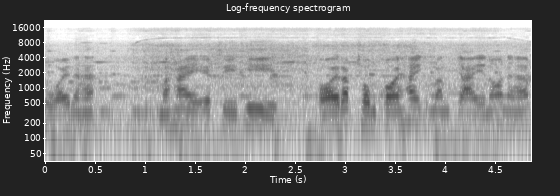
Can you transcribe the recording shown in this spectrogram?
สวยๆนะฮะมาให้ FC ที่คอยรับชมคอยให้กำลังใจเนาะนะครับ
